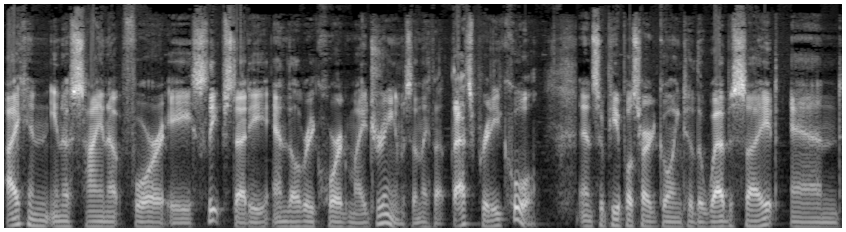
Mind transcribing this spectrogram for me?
I can, you know, sign up for a sleep study and they'll record my dreams. And they thought that's pretty cool. And so people started going to the website and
